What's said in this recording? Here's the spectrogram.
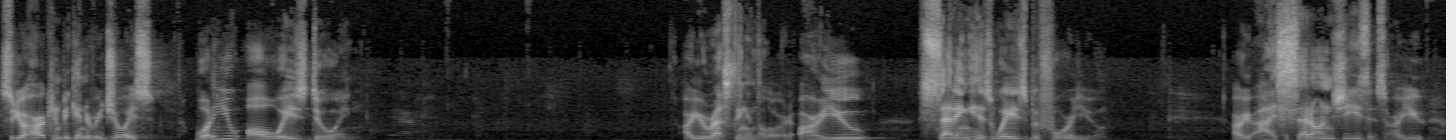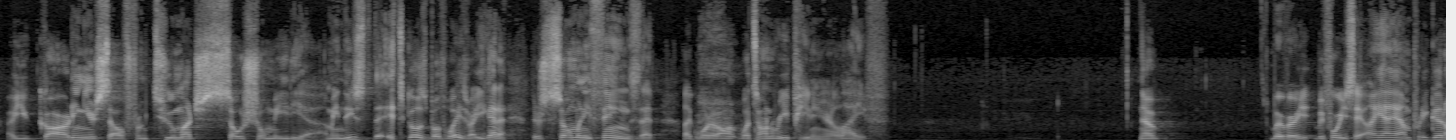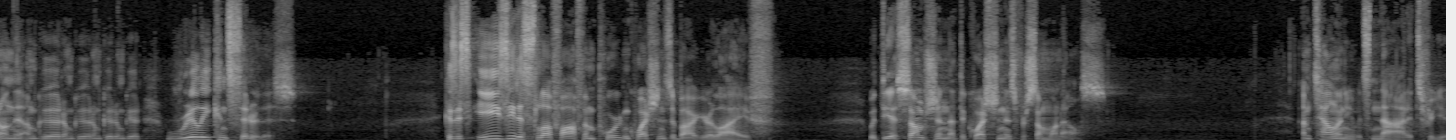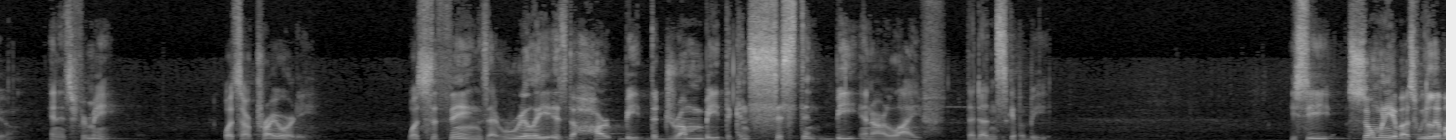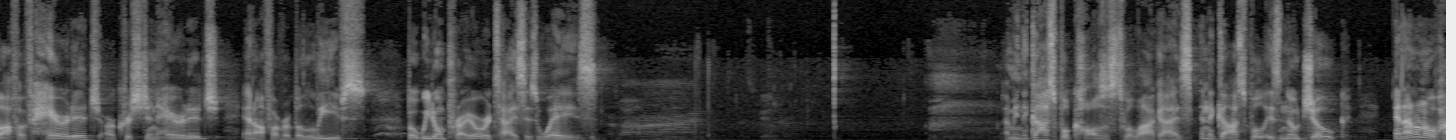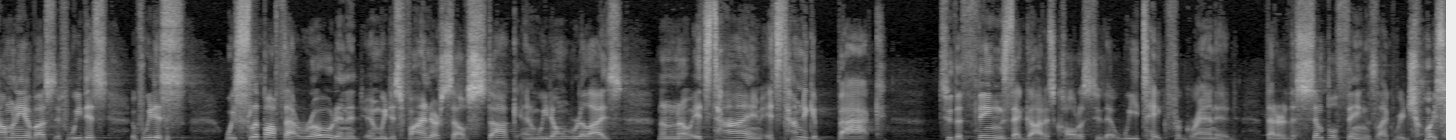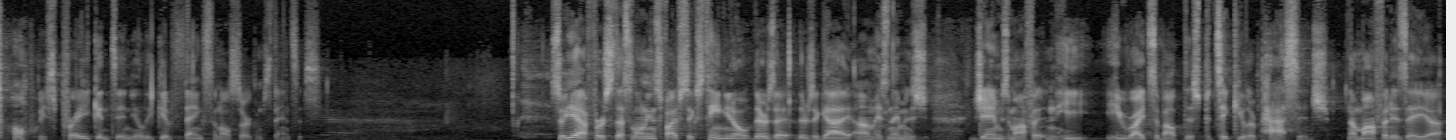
So your heart can begin to rejoice. What are you always doing? Are you resting in the Lord? Are you setting his ways before you? Are your eyes set on Jesus? Are you, are you guarding yourself from too much social media? I mean, these, it goes both ways, right? You gotta, there's so many things that, like, what on, what's on repeat in your life? Now, before you say, oh, yeah, yeah, I'm pretty good on this, I'm good, I'm good, I'm good, I'm good, really consider this. Because it's easy to slough off important questions about your life with the assumption that the question is for someone else. I'm telling you, it's not, it's for you, and it's for me. What's our priority? What's the things that really is the heartbeat, the drumbeat, the consistent beat in our life that doesn't skip a beat? You see, so many of us, we live off of heritage, our Christian heritage, and off of our beliefs, but we don't prioritize his ways. I mean, the gospel calls us to a lot, guys, and the gospel is no joke. And I don't know how many of us, if we just, if we just, we slip off that road and, it, and we just find ourselves stuck and we don't realize, no, no, no, it's time. It's time to get back to the things that God has called us to that we take for granted that are the simple things like rejoice always, pray continually, give thanks in all circumstances. So yeah, 1 Thessalonians 5.16, you know, there's a, there's a guy, um, his name is James Moffatt, and he, he writes about this particular passage. Now, Moffatt is a uh,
